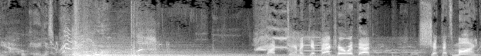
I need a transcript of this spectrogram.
Yeah, okay, I guess it right. God damn it, get back here with that! Shit, that's mine!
